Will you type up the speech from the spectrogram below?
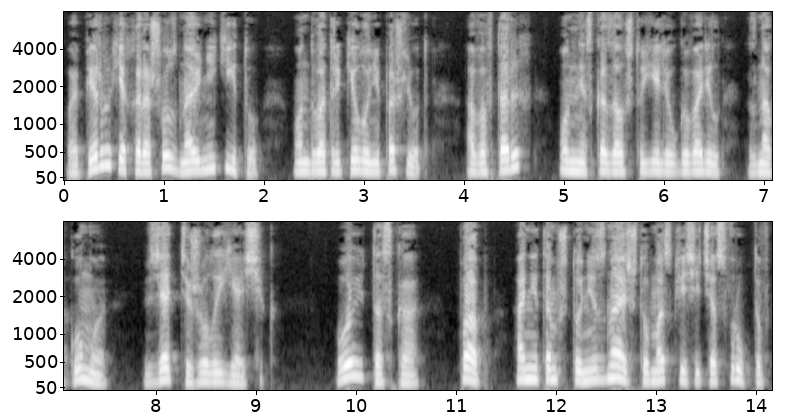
Во-первых, я хорошо знаю Никиту, он два-три кило не пошлет. А во-вторых, он мне сказал, что еле уговорил знакомую взять тяжелый ящик. Ой, тоска. Пап, они там что, не знают, что в Москве сейчас фруктов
